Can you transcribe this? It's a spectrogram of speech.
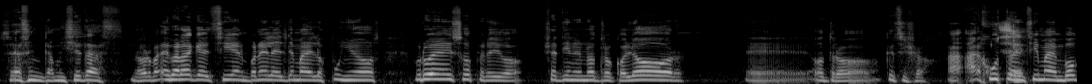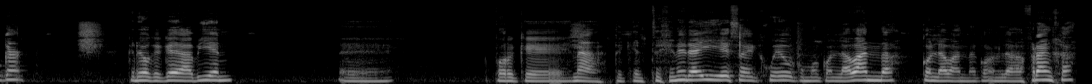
se hacen camisetas normales. Es verdad que siguen ponerle el tema de los puños gruesos, pero digo, ya tienen otro color, eh, otro, qué sé yo. A- a- justo Sí. encima en boca, creo que queda bien. eh, porque nada, te, que te genera ahí ese juego como con la banda, con la banda, con la franja.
